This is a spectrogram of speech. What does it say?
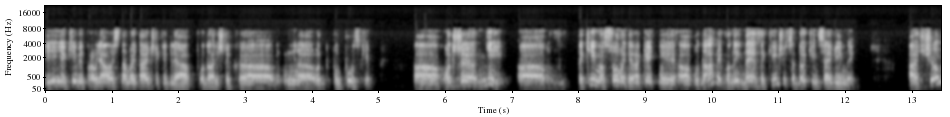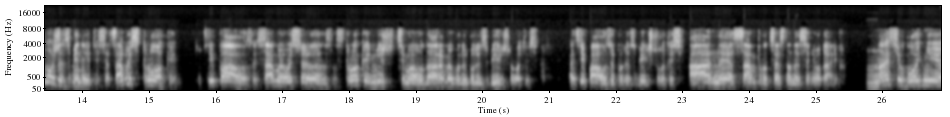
і які відправлялись на майданчики для подальших е, е, пусків. Отже, ні, такі масовані ракетні удари вони не закінчаться до кінця війни. А що може змінитися? Саме строки. ці паузи, саме ось е, строки між цими ударами вони будуть збільшуватись, а ці паузи будуть збільшуватись, а не сам процес нанесення ударів. На сьогодні е,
